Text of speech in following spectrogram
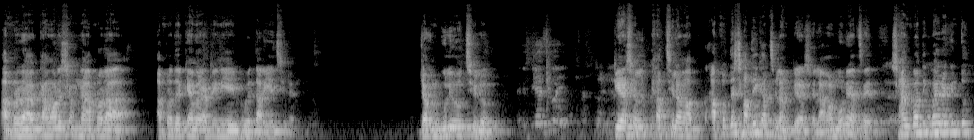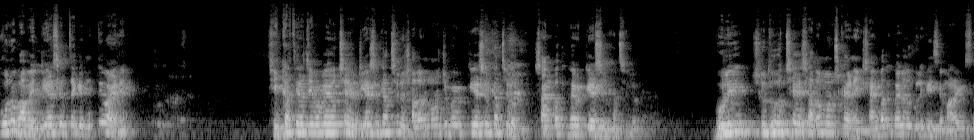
আপনারা কামারের সামনে আপনারা, আপনাদের ক্যামেরাটি নিয়ে এইভাবে দাঁড়িয়েছিলেন। যখন গুলি হচ্ছিল, টিয়ারশেল খাচ্ছিলাম, আপ- আপনাদের সাথেই খাচ্ছিলাম টিয়ারশেল। আমার মনে আছে, সাংবাদিক ভাইরা কিন্তু কোনোভাবে টিয়ারশেল থেকে মুক্তি পায়নি শিক্ষার্থীরা যেভাবে হচ্ছে, টিয়ারশেল খাচ্ছিল, সাধারণ মানুষ যেভাবে টিয়ারশেল খাচ্ছিল, সাংবাদিক ভাইরা টিয়ারশেল খাচ্ছিল। গুলি শুধু হচ্ছে সাধারণ মানুষ খায় নাই, সাংবাদিক ভাইরা গুলি খেয়েছে, মারা গেছে।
